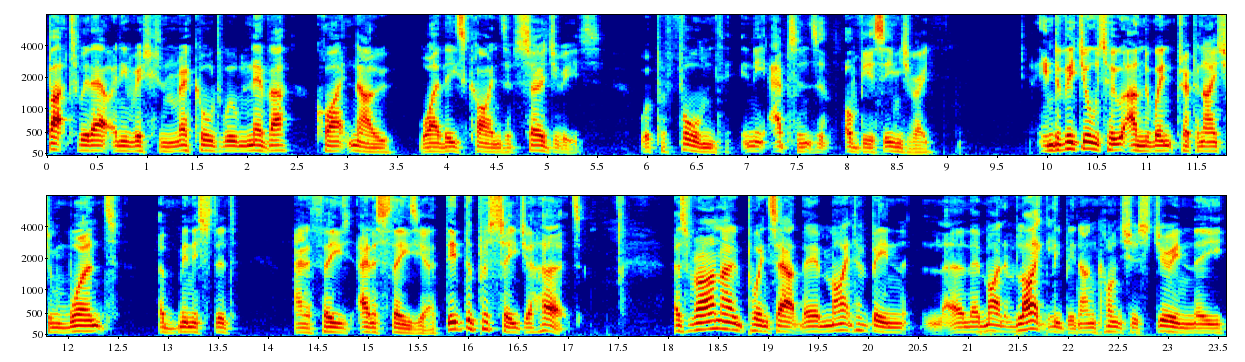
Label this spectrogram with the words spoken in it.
But without any written record, we'll never quite know why these kinds of surgeries were performed in the absence of obvious injury. Individuals who underwent trepanation weren't administered anesthesia. Did the procedure hurt? As Verano points out, there might have been, uh, there might have likely been unconscious during the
